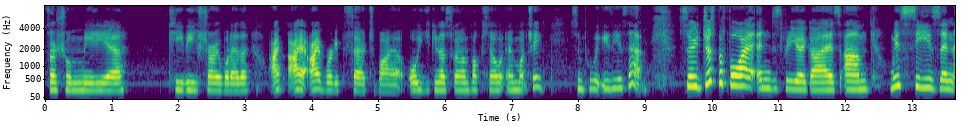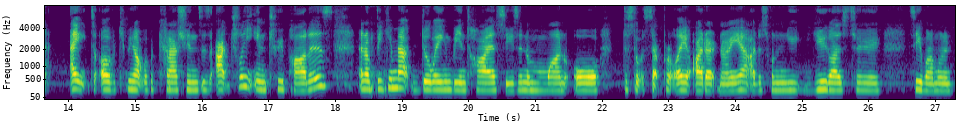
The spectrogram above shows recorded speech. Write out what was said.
social media TV show, whatever, I, I, I really prefer to buy it. Or you can just go on Foxtel and watch it. Simple easy as that. So just before I end this video, guys, um, with season 8 of Keeping Up with the Kardashians is actually in two parters. And I'm thinking about doing the entire season in one or just do it separately. I don't know yet. I just want you, you guys to see what I'm going to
